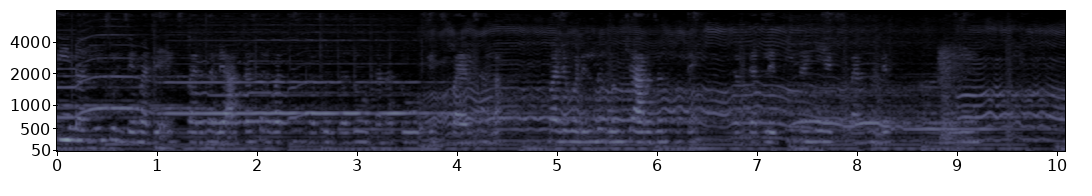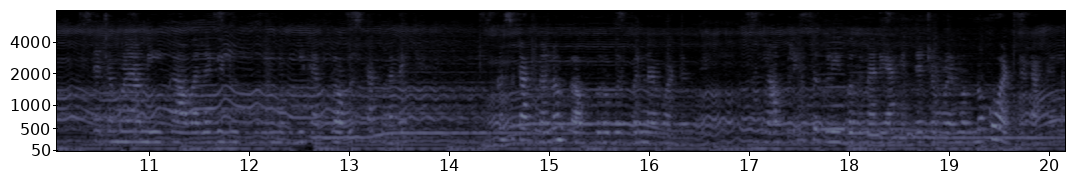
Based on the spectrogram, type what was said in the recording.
तीनही चुलते माझे एक्सपायर झाले. आता सर्वात मोठा चुलता जो होता ना तो एक्सपायर झाला. माझे वडील धरून चार जण होते. तर त्यातले तीनही एक्सपायर झाले. आणि त्याच्यामुळे आम्ही गावाला गेलो होतो म्हणून मग मी काय ब्लॉगच टाकला नाही. कसं टाकलं ना ब्लॉग बरोबर पण नाही वाटत आपली सगळी बघणारी आहेत त्याच्यामुळे मग नको वाटतं टाकायला.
